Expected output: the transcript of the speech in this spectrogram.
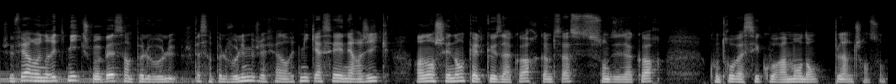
Je vais faire une rythmique, je me baisse un peu le volume, je baisse un peu le volume, je vais faire une rythmique assez énergique en enchaînant quelques accords, comme ça ce sont des accords qu'on trouve assez couramment dans plein de chansons.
